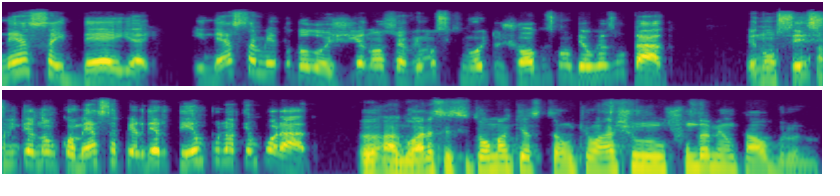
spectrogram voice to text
nessa ideia e nessa metodologia, nós já vimos que em oito jogos não deu resultado. Eu não sei se o Inter não começa a perder tempo na temporada. Agora você citou uma questão que eu acho fundamental, Bruno.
